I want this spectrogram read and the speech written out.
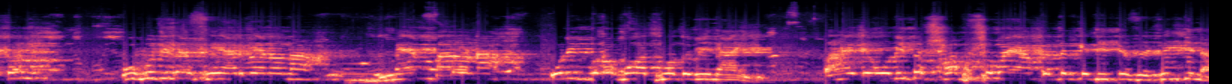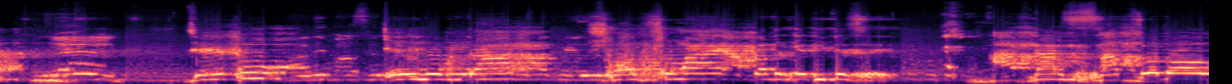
এখন উপজেলা চেয়ারম্যানও না মেম্বারও না, উনি কোনো পদ পদবি নাই। তাহলে উনি তো সব সময় আপনাদেরকে দিতেছে, ঠিক কিনা? যেহেতু এই লোকটা সব সময় আপনাদেরকে দিতেছে। আপনার ছাত্র দল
